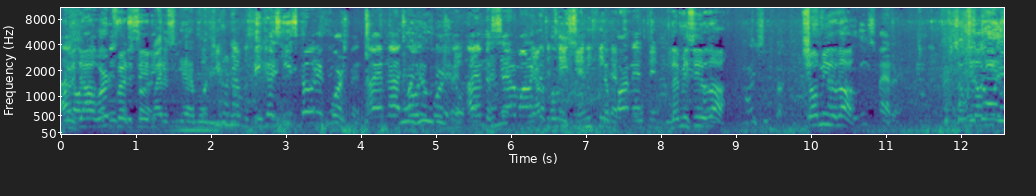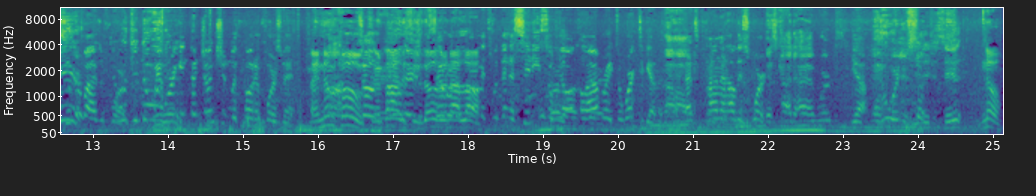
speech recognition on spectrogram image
I don't y'all work for the city. card. Why does he have one? You don't have Because he's code enforcement. I am not code enforcement. I am the Santa Monica Police Department. Let me see the law. Show me the law. Police matter. So What we you don't need doing a here? supervisor for What it. you doing We work in conjunction with code enforcement. And them codes So, and you know, policies, those are not law. It's within a city, so we all collaborate to work together. Uh-huh. That's kind of how this works. That's kind of how it works. Yeah. And who are your Did you see it? No,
